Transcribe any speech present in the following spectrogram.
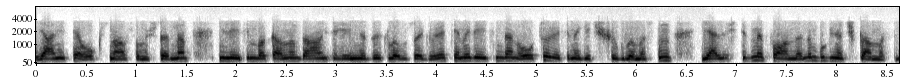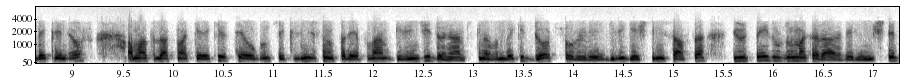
yani TEOK sınav sonuçlarından Milli Eğitim Bakanlığı'nın daha önce yayınladığı kılavuza göre temel eğitimden orta öğretime geçiş uygulamasının yerleştirme puanlarının bugün açıklanması bekleniyor. Ama hatırlatmak gerekir TEOK'un 8. sınıflara yapılan birinci dönem sınavındaki 4 soruyla ilgili geçtiğimiz hafta yürütmeyi durdurma kararı verilmişti.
